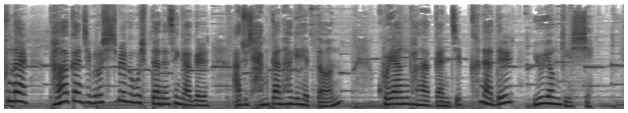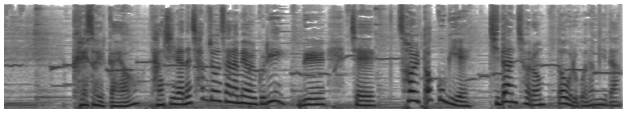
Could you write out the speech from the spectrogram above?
훗날 방앗간 집으로 시집을 가고 싶다는 생각을 아주 잠깐 하게 했던 고향 방앗간 집 큰아들 유영길 씨. 그래서일까요? 당신이라는 참 좋은 사람의 얼굴이 늘 제 설 떡고기에 지단처럼 떠오르곤 합니다.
